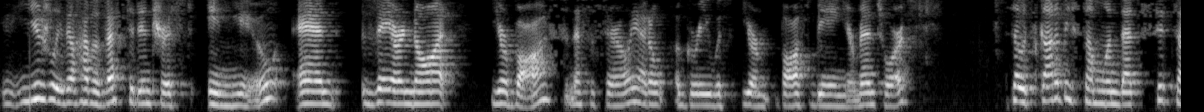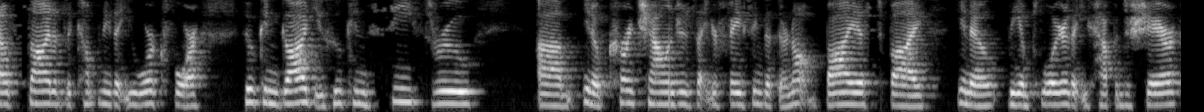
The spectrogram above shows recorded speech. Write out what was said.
usually they'll have a vested interest in you and they are not your boss necessarily. I don't agree with your boss being your mentor. So it's got to be someone that sits outside of the company that you work for who can guide you, who can see through, um, you know, current challenges that you're facing, that they're not biased by, you know, the employer that you happen to share.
